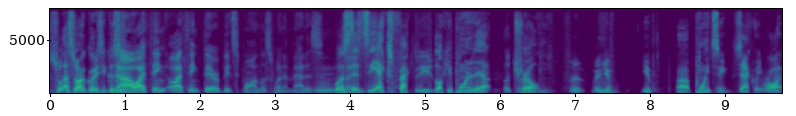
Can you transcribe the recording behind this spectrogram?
so that's why I agree with you. Because No, I think I think they're a bit spineless when it matters. Mm. well, I it's, mean, it's the X factor. You, like you pointed out, Latrell, for when your your uh, points exactly right.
